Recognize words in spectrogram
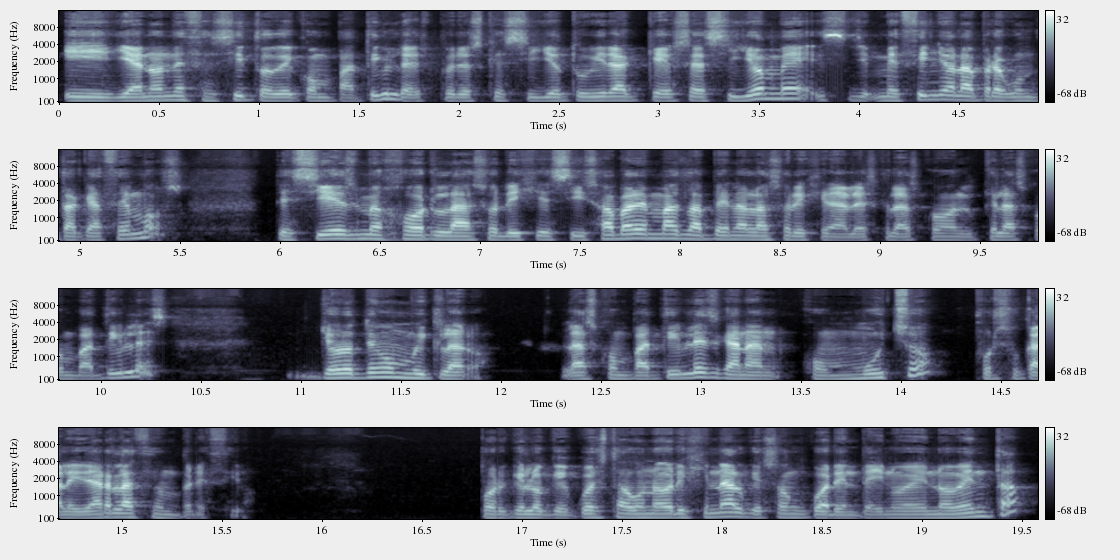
y ya no necesito de compatibles, pero es que si yo tuviera que, o sea, si yo me, me ciño a la pregunta que hacemos de si es mejor las originales, si valen más la pena las originales que las, que las compatibles, yo lo tengo muy claro. Las compatibles ganan con mucho por su calidad relación-precio. Porque lo que cuesta una original, que son 49,90,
